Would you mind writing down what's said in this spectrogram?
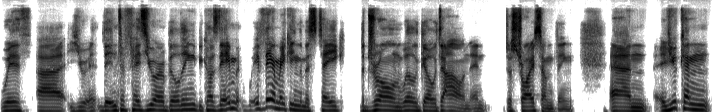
with uh, your the interface you are building because they if they're making the mistake, the drone will go down and destroy something. And if you can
